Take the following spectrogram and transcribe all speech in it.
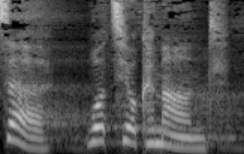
Sir, what's your command?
